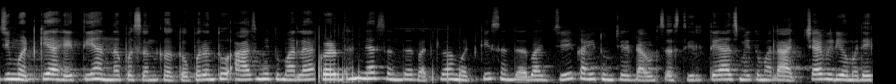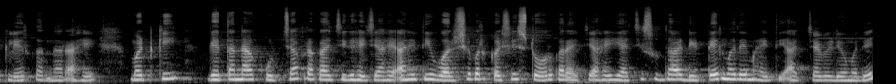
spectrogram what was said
जी मटकी आहे ती आणणं पसंत करतो. परंतु आज मी तुम्हाला कडधान्या संदर्भात किंवा मटकी संदर्भात जे काही तुमचे डाऊट्स असतील ते आज मी तुम्हाला आजच्या व्हिडिओमध्ये क्लिअर करणार आहे. मटकी घेताना कुठच्या प्रकारची घ्यायची आहे आणि ती वर्षभर कशी स्टोअर करायची आहे याचीसुद्धा डिटेलमध्ये माहिती आजच्या व्हिडिओमध्ये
